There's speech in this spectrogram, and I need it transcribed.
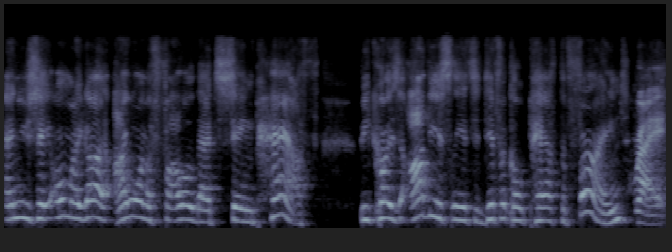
and you say, "Oh my God, I want to follow that same path." Because obviously it's a difficult path to find. Right.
